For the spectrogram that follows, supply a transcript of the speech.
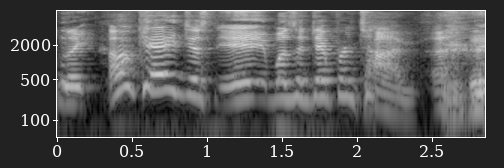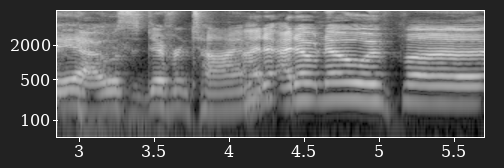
Like okay, just it was a different time. yeah, it was a different time. I, don't- I don't know if uh,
